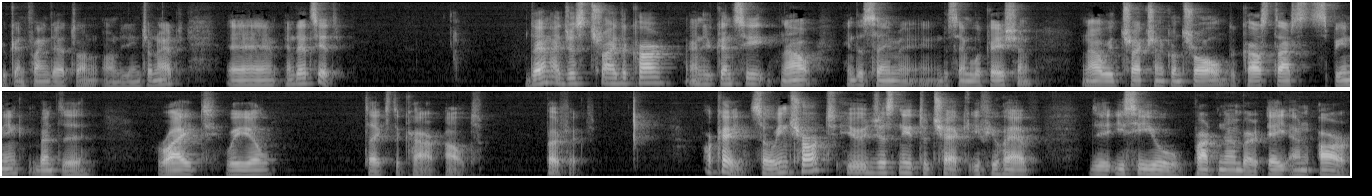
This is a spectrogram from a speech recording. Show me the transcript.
You can find that on, on the internet. Um, and that's it. Then I just try the car and you can see now in the same in the same location now with traction control, the car starts spinning, but the right wheel takes the car out. Perfect. Okay, so in short, you just need to check if you have the ECU part number ANR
